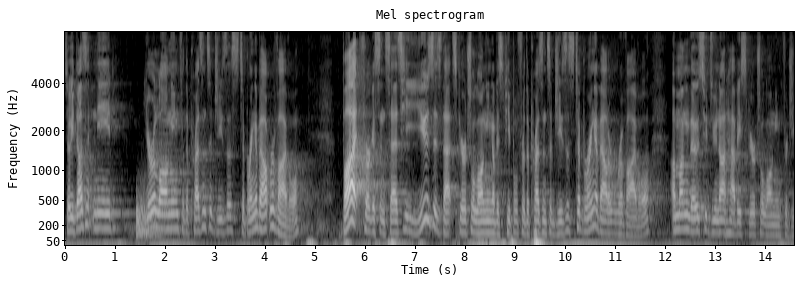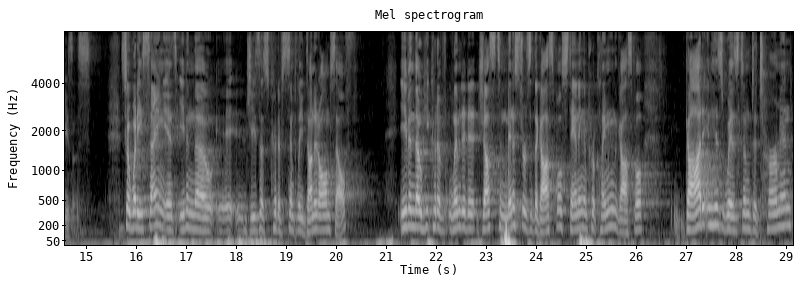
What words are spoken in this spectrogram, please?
So he doesn't need your longing for the presence of Jesus to bring about revival. But, Ferguson says, he uses that spiritual longing of his people for the presence of Jesus to bring about a revival among those who do not have a spiritual longing for Jesus. So, what he's saying is, even though eh, Jesus could have simply done it all himself, even though he could have limited it just to ministers of the gospel standing and proclaiming the gospel, God, in his wisdom, determined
